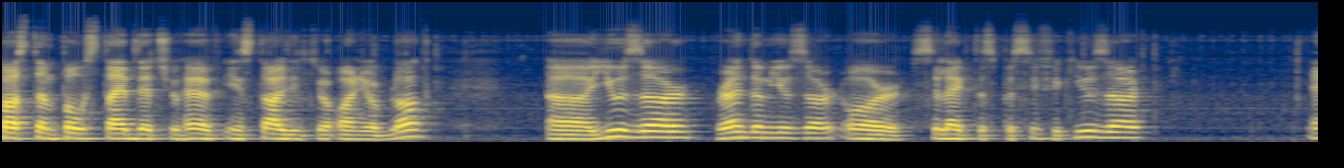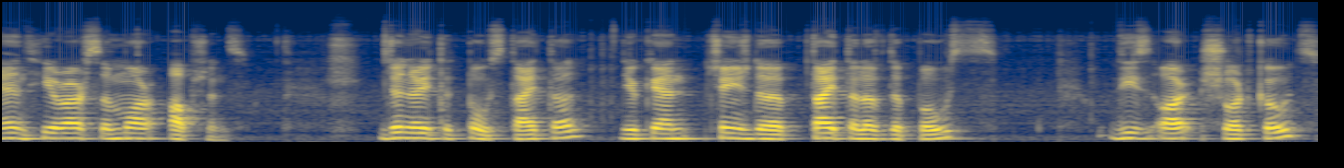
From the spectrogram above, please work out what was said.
custom post type that you have installed your, on your blog, uh, user, random user, or select a specific user. And here are some more options. Generated post title. You can change the title of the posts. These are shortcodes.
